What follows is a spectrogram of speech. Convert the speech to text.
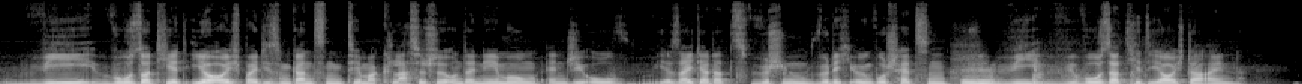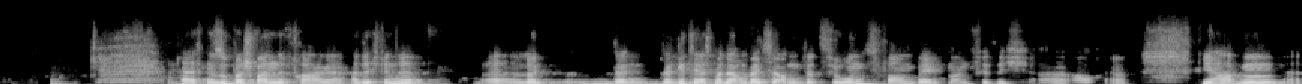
wie, wo sortiert ihr euch bei diesem ganzen Thema klassische Unternehmung, NGO? Ihr seid ja dazwischen, würde ich irgendwo schätzen. Mhm. Wie, wie, wo sortiert ihr euch da ein? Ja, ist eine super spannende Frage. Also ich finde, äh, da, da, geht es ja erstmal darum, welche Organisationsform wählt man für sich äh, auch. Ja. Wir haben, äh,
